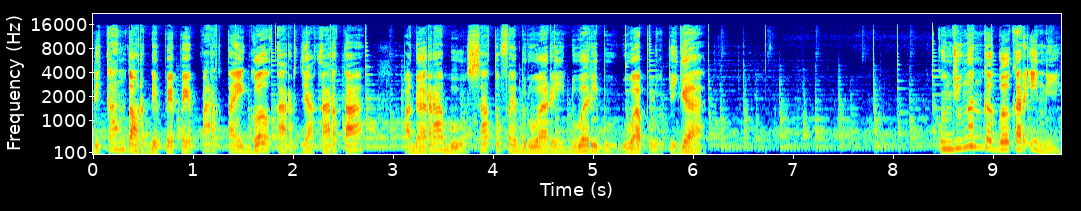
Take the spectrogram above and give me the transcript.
di kantor DPP Partai Golkar Jakarta pada Rabu 1 Februari 2023. Kunjungan ke Golkar ini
